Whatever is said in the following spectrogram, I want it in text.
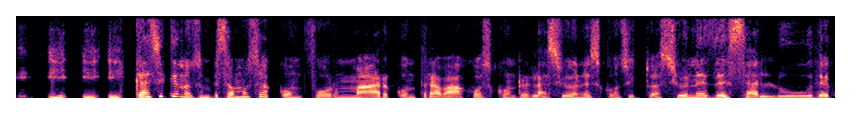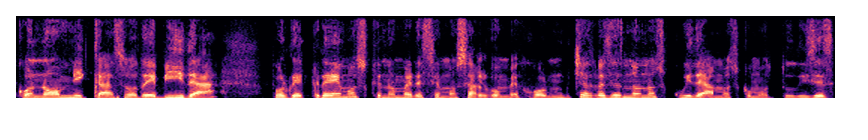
y, casi que nos empezamos a conformar con trabajos, con relaciones, con situaciones de salud, económicas o de vida, porque creemos que no merecemos algo mejor. Muchas veces no nos cuidamos, como tú dices,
